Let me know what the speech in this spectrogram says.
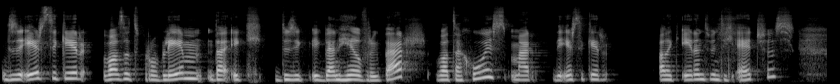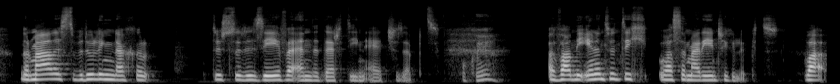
Dus de eerste keer was het probleem dat ik... Dus ik, ik ben heel vruchtbaar, wat dat goed is. Maar de eerste keer had ik 21 eitjes. Normaal is de bedoeling dat je tussen de 7 en de 13 eitjes hebt. Oké. Van die 21 was er maar eentje gelukt. Wat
